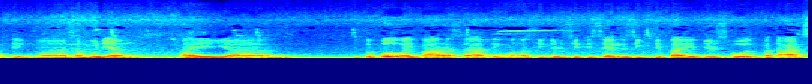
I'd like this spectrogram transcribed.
ating uh, sanggunian ay uh, ito po ay para sa ating mga senior citizen na 65 years old pataas,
